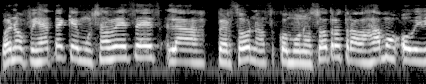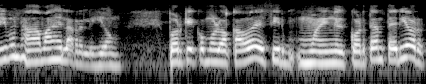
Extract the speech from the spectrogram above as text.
Bueno, fíjate que muchas veces las personas como nosotros trabajamos o vivimos nada más de la religión. Porque como lo acabo de decir en el corte anterior,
